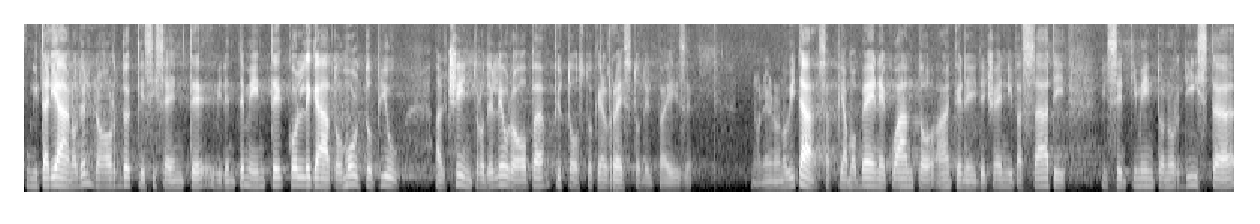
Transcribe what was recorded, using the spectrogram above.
un italiano del nord che si sente evidentemente collegato molto più al centro dell'Europa piuttosto che al resto del paese. Non è una novità, sappiamo bene quanto anche nei decenni passati il sentimento nordista,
